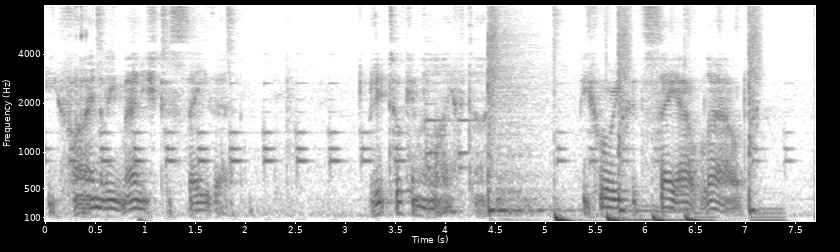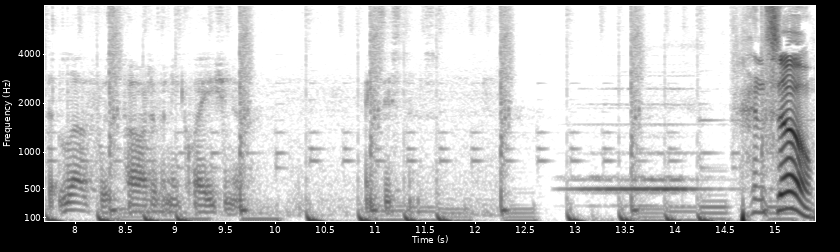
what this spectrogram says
He finally managed to say that. But it took him a lifetime before he could say out loud that love was part of an equation of existence. And so,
